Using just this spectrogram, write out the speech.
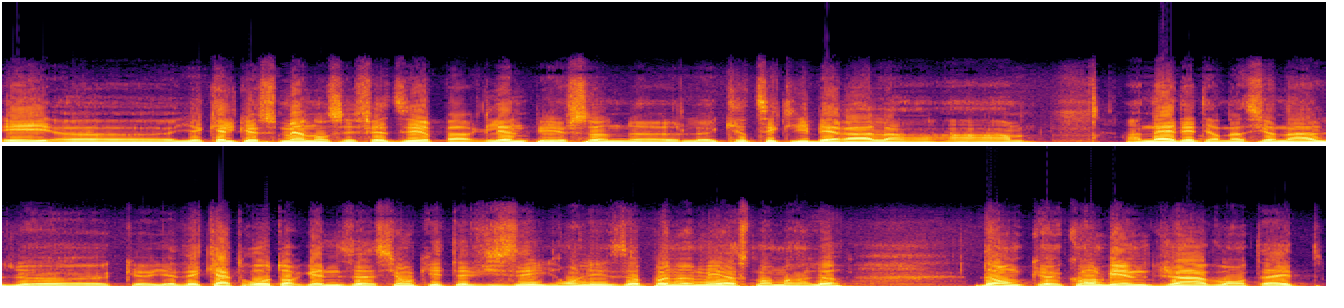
Et euh, il y a quelques semaines, on s'est fait dire par Glenn Pearson, euh, le critique libéral en, en- en aide internationale, euh, qu'il y avait quatre autres organisations qui étaient visées. On les a pas nommées à ce moment-là. Donc, euh, combien de gens vont être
